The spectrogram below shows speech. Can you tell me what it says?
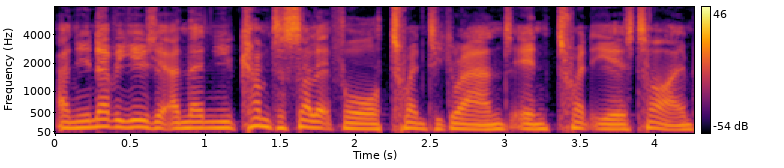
and you never use it, and then you come to sell it for twenty grand in twenty years' time.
